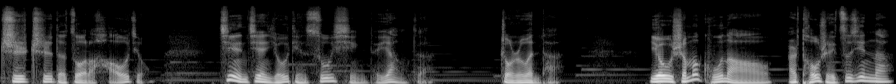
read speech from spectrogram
痴痴地坐了好久，渐渐有点苏醒的样子。众人问他，有什么苦恼而投水自尽呢？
